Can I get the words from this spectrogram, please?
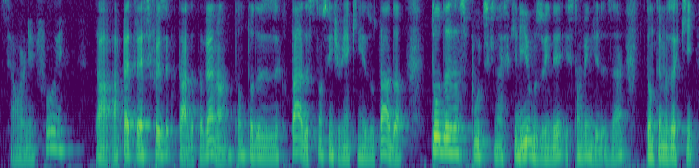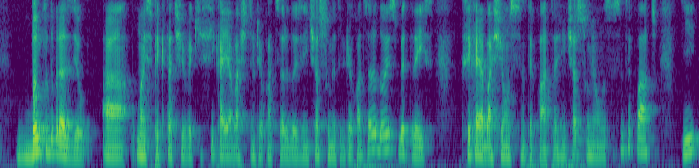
Se a ordem foi. Tá, a P3 foi executada, tá vendo? Ó? Então todas executadas. Então se a gente vir aqui em resultado, ó, todas as puts que nós queríamos vender estão vendidas. Né? Então temos aqui Banco do Brasil, a, uma expectativa que se cair abaixo de 34,02 a gente assume a 34,02, B3 que se cair abaixo de 11,64 a gente assume a 11,64 e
